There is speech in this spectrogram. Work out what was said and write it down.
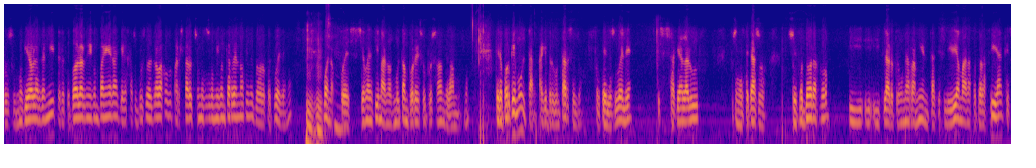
pues no quiero hablar de mí, pero te puedo hablar de mi compañera que deja su puesto de trabajo para estar ocho meses conmigo en terreno haciendo todo lo que puede, ¿no? Bueno, pues si encima nos multan por eso, pues a dónde vamos, ¿no? Pero ¿por qué multan? Hay que preguntárselo, porque les duele que se saque a la luz, pues en este caso soy fotógrafo y, y- y, claro, tengo una herramienta que es el idioma de la fotografía, que es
